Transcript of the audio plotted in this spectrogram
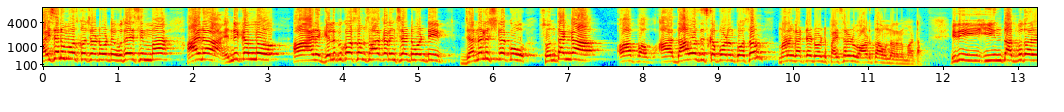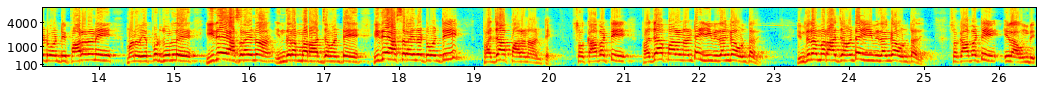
పైసలు మోసుకొచ్చినటువంటి ఉదయ్ సింహ ఆయన ఎన్నికల్లో ఆయన గెలుపు కోసం సహకరించినటువంటి జర్నలిస్టులకు సొంతంగా ఆ ప- దావో తీసుకుపోవడం కోసం మనం కట్టేటువంటి పైసలను వాడుతూ ఉన్నారనమాట ఇది ఇంత అద్భుతమైనటువంటి పాలనని మనం ఎప్పుడు చూడలే. ఇదే అసలైన ఇందిరమ్మ రాజ్యం అంటే ఇదే అసలైనటువంటి ప్రజాపాలన అంటే. సో కాబట్టి ప్రజాపాలన అంటే ఈ విధంగా ఉంటుంది. ఇందిరమ్మ రాజ్యం అంటే ఈ విధంగా ఉంటుంది. సో కాబట్టి ఇలా ఉంది.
